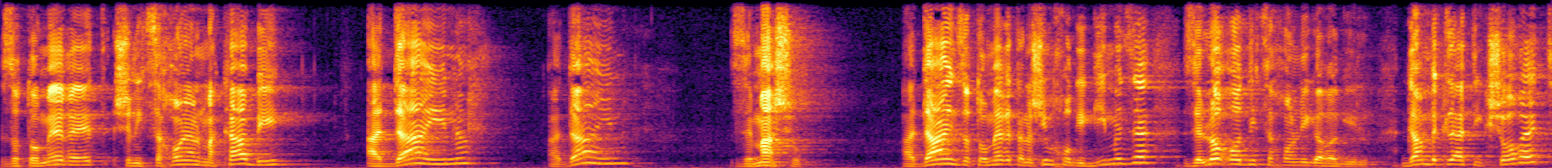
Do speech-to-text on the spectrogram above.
זאת אומרת שניצחון על מכבי עדיין, עדיין, זה משהו. עדיין, זאת אומרת, אנשים חוגגים את זה, זה לא עוד ניצחון ליגה רגיל. גם בכלי התקשורת,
